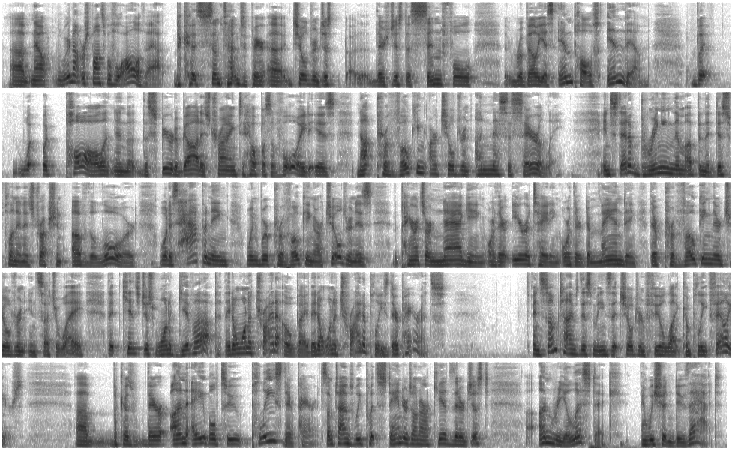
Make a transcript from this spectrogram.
Uh, now we're not responsible for all of that because sometimes parent, uh, children just uh, there's just a sinful, rebellious impulse in them. But what what Paul and the, the Spirit of God is trying to help us avoid is not provoking our children unnecessarily. Instead of bringing them up in the discipline and instruction of the Lord, what is happening when we're provoking our children is the parents are nagging or they're irritating or they're demanding. They're provoking their children in such a way that kids just want to give up. They don't want to try to obey, they don't want to try to please their parents. And sometimes this means that children feel like complete failures. Uh, because they're unable to please their parents. Sometimes we put standards on our kids that are just unrealistic. And we shouldn't do that.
